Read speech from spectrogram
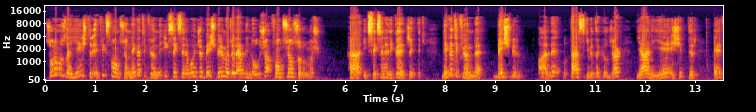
Sorumuzda y eşittir fx fonksiyonu negatif yönde x ekseni boyunca 5 birim ötelendiğinde oluşan fonksiyon sorulmuş. Ha x eksene dikkat edecektik. Negatif yönde 5 birim. O halde bu ters gibi takılacak. Yani y eşittir f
